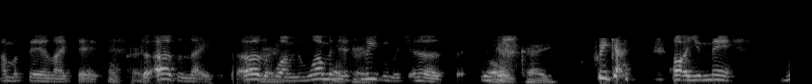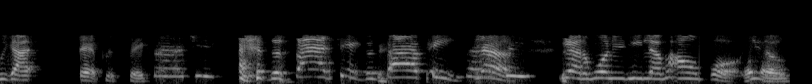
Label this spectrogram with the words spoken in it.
I'm gonna say it like that. Okay. The other lady, the other Okay. woman, the woman that's Okay. sleeping with your husband. We got, Okay. we got, oh, your man. We got that perspective. Ah, the side chick, the side piece. Yeah, yeah, the one that he left home for. You know,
